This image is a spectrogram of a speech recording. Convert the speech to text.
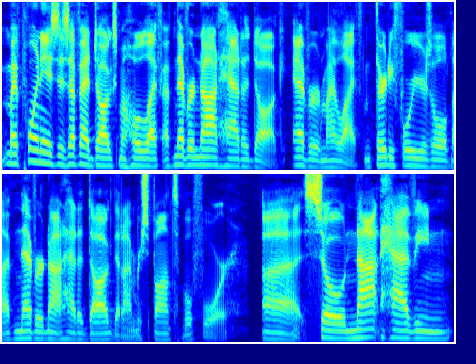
my point is, is I've had dogs my whole life. I've never not had a dog ever in my life. I'm 34 years old and I've never not had a dog that I'm responsible for. Uh, so not having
